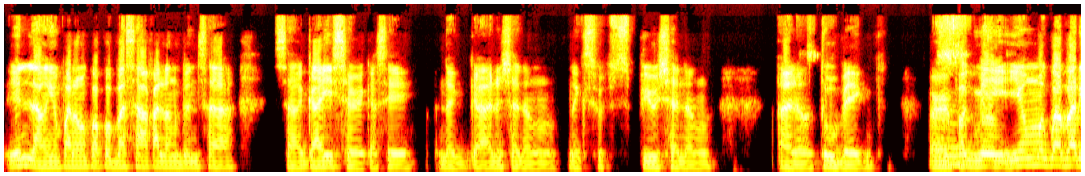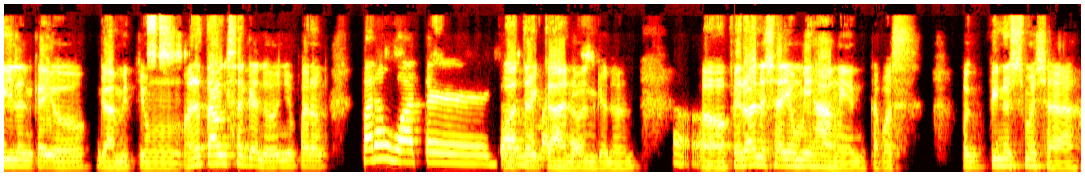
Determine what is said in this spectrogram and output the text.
yun lang yung parang magpapabasa ka lang doon sa sa geyser kasi nag ano siya ng nag-spew siya ng ano tubig or Mm. pag may yung magbabarilan kayo gamit yung ano tawag sa ganon yung parang parang water gun water cannon right? ganon Oo. Oo, pero ano siya yung may hangin tapos pag pinush mo siya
